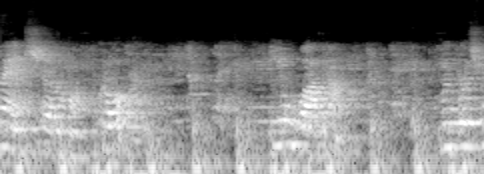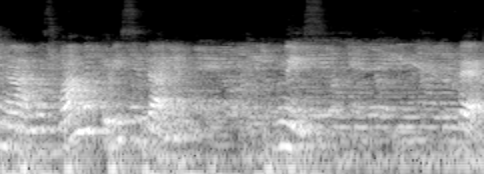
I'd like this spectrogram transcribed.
Зменшуємо крок. І увага. Ми починаємо з вами присідання. Вниз. Вверх.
